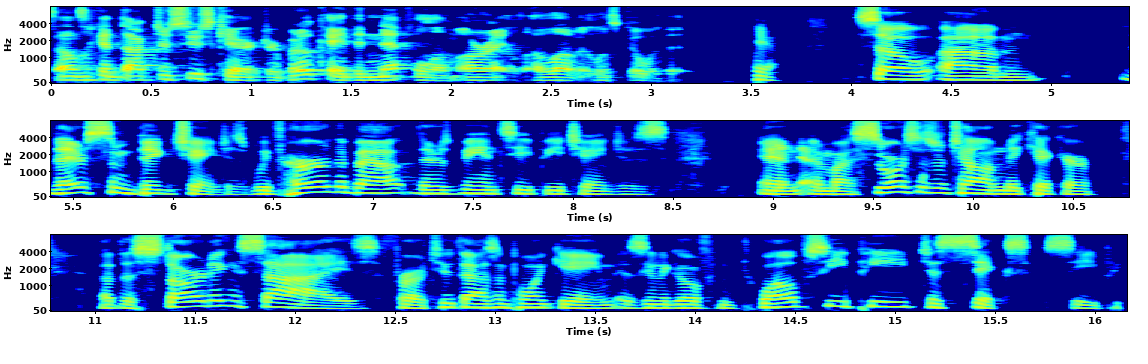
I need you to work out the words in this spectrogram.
sounds like a Dr. Seuss character, but okay, the Nephilim. All right, I love it. Let's go with it. Yeah. So um, there's some big changes. We've heard about there's being CP changes, and yeah. and my sources are telling me, kicker, that the starting size for a 2,000 point game is going to go from 12 CP to six CP.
